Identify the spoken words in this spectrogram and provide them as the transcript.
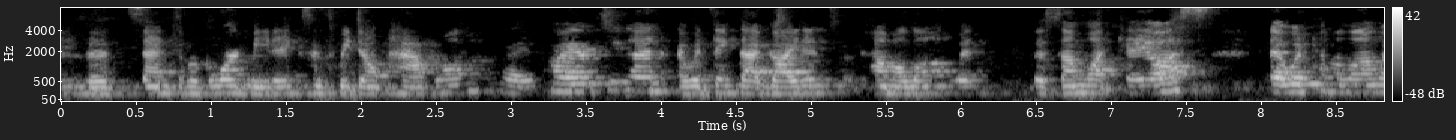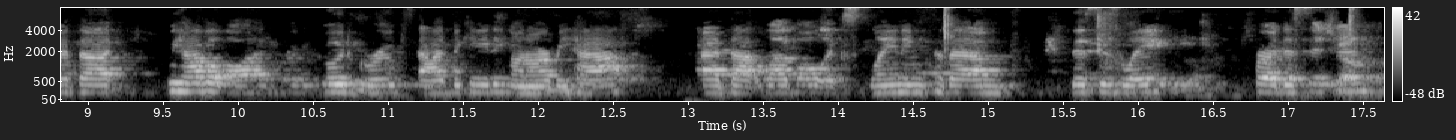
in the sense of a board meeting since we don't have one. Right. Prior to then, I would think that guidance would come along with the somewhat chaos that would come along with that. We have a lot of good groups advocating on our behalf at that level, explaining to them, this is late for a decision,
